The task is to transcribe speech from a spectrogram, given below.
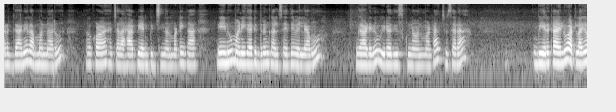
అడగగానే రమ్మన్నారు. కూడా చాలా హ్యాపీ అనిపించింది అనమాట ఇంకా నేను మణిగారు ఇద్దరం కలిసి అయితే వెళ్ళాము గార్డెను. వీడియో తీసుకున్నాం అనమాట చూసారా? బీరకాయలు అట్లాగే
